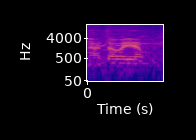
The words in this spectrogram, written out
નાતા હોય એમ.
